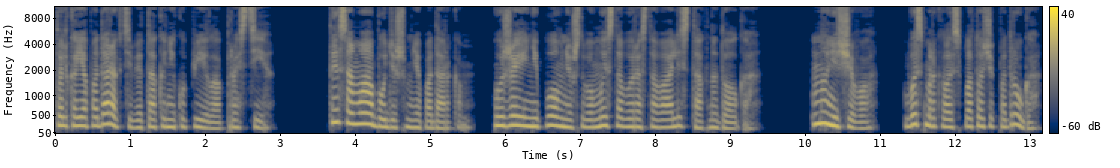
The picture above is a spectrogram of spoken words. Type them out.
«Только я подарок тебе так и не купила, прости. Ты сама будешь мне подарком. Уже и не помню, чтобы мы с тобой расставались так надолго. Ну ничего, высморкалась в платочек подруга.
